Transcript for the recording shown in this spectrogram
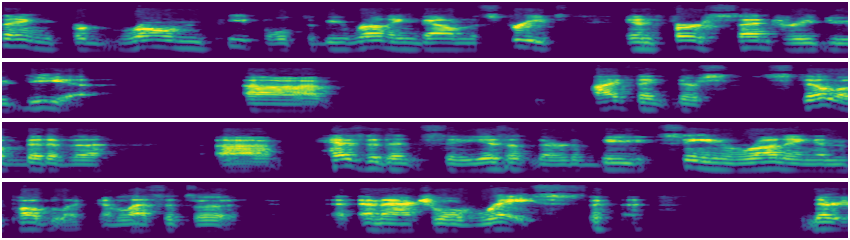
thing for grown people to be running down the streets in first century Judea. Uh, I think there's still a bit of a uh, hesitancy, isn't there, to be seen running in public unless it's a an actual race. there,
